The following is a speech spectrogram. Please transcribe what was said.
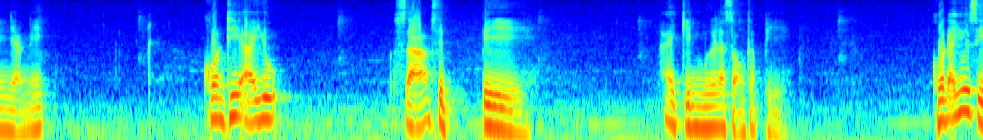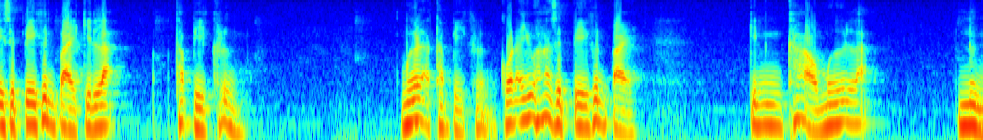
ณฑ์อย่างนี้ คนที่อายุ 30 ปี ให้กินมื้อละสองทัพพี คนอายุ 40 ปีขึ้นไปกินละทัพพีครึ่ง มื้อละทัพพีครึ่ง คนอายุ 50 ปีขึ้นไป กินข้าวมื้อละหนึ่ง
